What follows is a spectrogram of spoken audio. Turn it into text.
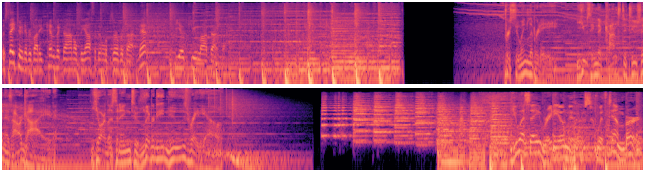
But stay tuned, everybody. Kevin MacDonald, the OccidentalObserver.net, TOQLive.com. pursuing liberty, using the Constitution as our guide. You're listening to Liberty News Radio. USA Radio News with Tim Berg.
